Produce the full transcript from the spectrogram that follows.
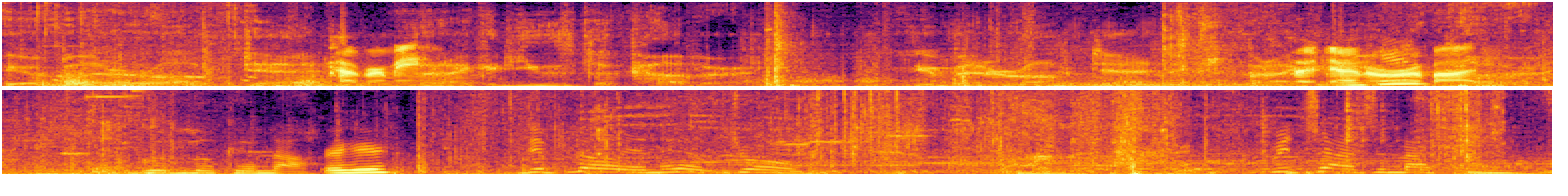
You're better off dead. Cover me. But I could use the cover. You're better off dead. But Put could down a you. robot. Good looking now. Right here. Deploying health drone. Recharging my shields.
